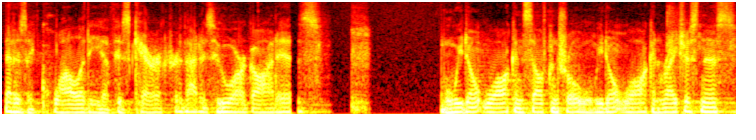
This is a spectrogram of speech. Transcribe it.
that is a quality of his character. That is who our God is. When we don't walk in self control, when we don't walk in righteousness,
